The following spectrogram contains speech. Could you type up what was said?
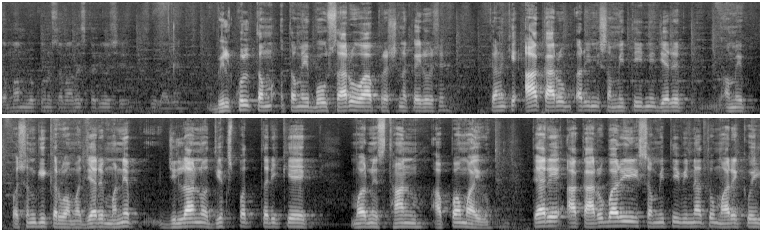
તમામ લોકોનો સમાવેશ કર્યો છે શું લાગે? બિલકુલ તમ તમે બહુ સારો આ પ્રશ્ન કર્યો છે કારણ કે આ કારોબારીની સમિતિની જ્યારે અમે પસંદગી કરવામાં જ્યારે મને જિલ્લાનો અધ્યક્ષપદ તરીકે મને સ્થાન આપવામાં આવ્યું ત્યારે આ કારોબારી સમિતિ વિના તો મારે કોઈ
